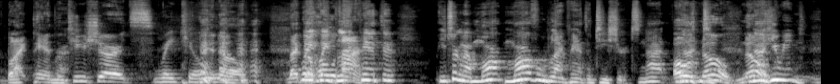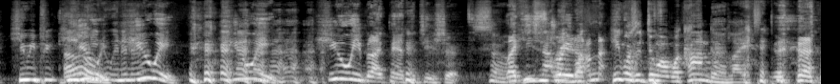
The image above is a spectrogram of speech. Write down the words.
Black Panther Right. T-shirts. Rachel. You know, like Wait, the wait, whole Black nine. Panther. You're talking about Mar- Marvel Black Panther T-shirts, not. Oh, not- no, no. not Huey, oh, Huey, P- Huey, Huey. Huey, Huey, Huey Black Panther T-shirts. So like he's, not straight like, up. I'm not. He wasn't doing Wakanda. Like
